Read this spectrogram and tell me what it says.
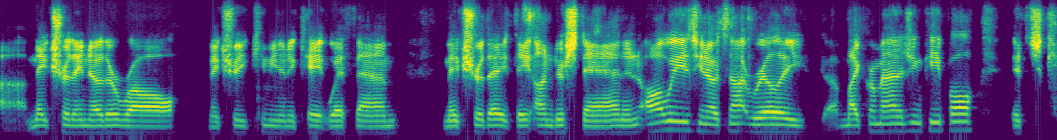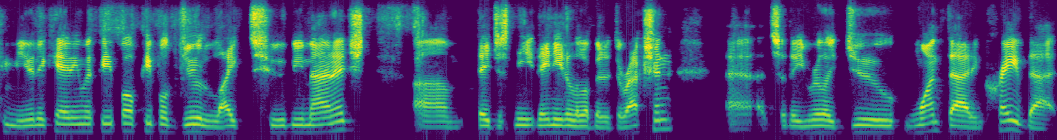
uh, make sure they know their role, make sure you communicate with them, make sure they, they understand. And always, you know, it's not really uh, micromanaging people, it's communicating with people. People do like to be managed. Um, they just need they need a little bit of direction uh, so they really do want that and crave that.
